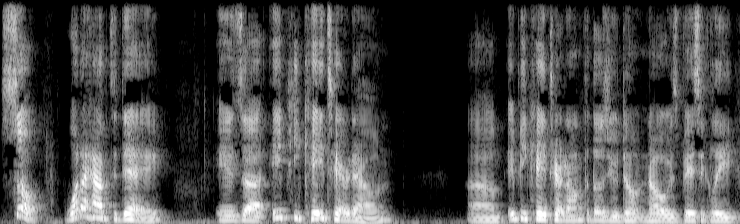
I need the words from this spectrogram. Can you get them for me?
So what I have today is uh, APK teardown. Um, APK teardown, for those of you who don't know, is basically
